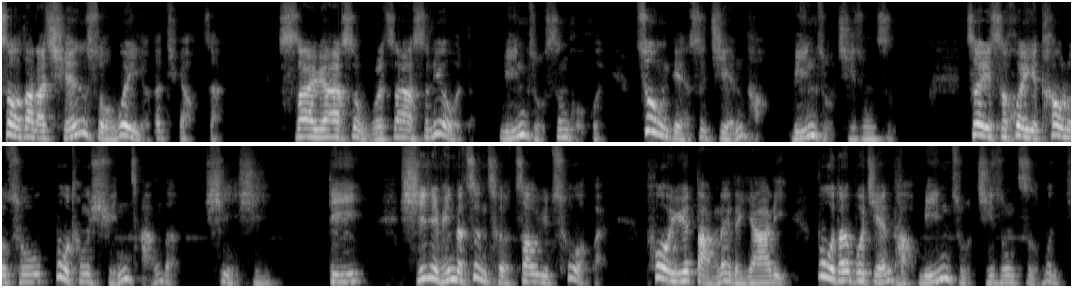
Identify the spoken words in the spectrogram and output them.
受到了前所未有的挑战。十二月二十五日至二十六日的民主生活会，重点是检讨民主集中制。这一次会议透露出不同寻常的信息。第一，习近平的政策遭遇挫败，迫于党内的压力，不得不检讨民主集中制问题。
